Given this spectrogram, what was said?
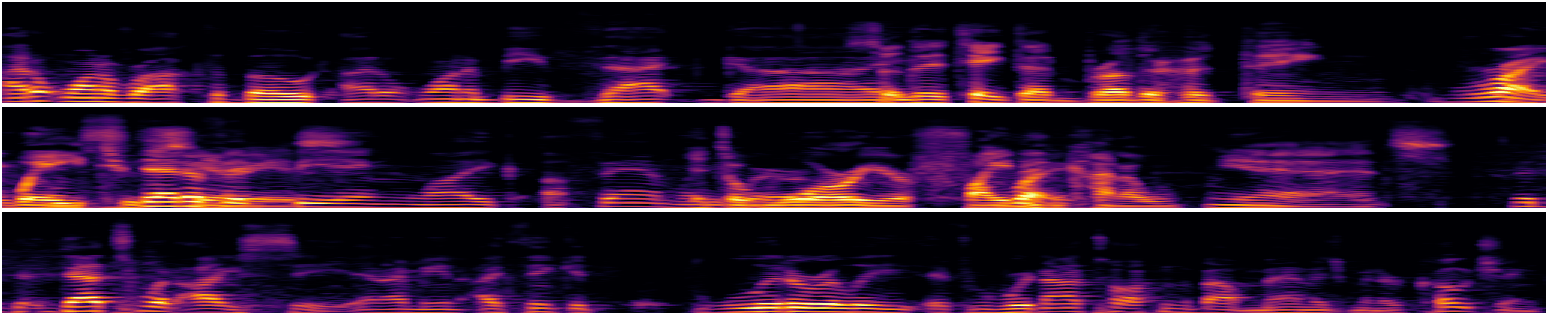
I don't want to rock the boat. I don't want to be that guy. so they take that brotherhood thing right way instead too of serious. it being like a family. it's a warrior fighting Right. kind of yeah. It's Th- th- That's what I see, and I mean, I think it's literally. If we're not talking about management or coaching,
